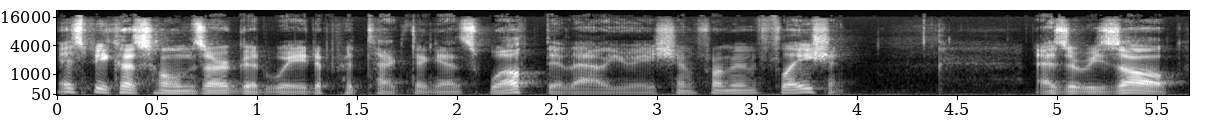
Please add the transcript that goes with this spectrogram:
It's because homes are a good way to protect against wealth devaluation from inflation. As a result,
